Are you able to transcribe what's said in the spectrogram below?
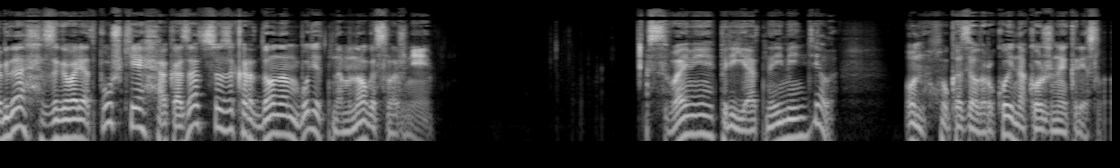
Когда заговорят пушки, оказаться за кордоном будет намного сложнее. С вами приятно иметь дело. Он указал рукой на кожаное кресло.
